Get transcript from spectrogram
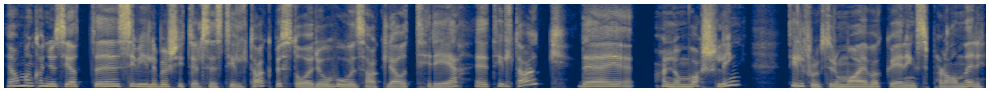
Ja, man kan jo si at uh, sivile beskyttelsestiltak består jo hovedsakelig av tre uh, tiltak. Det handler om varsling, tilfluktsrom og evakueringsplaner.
